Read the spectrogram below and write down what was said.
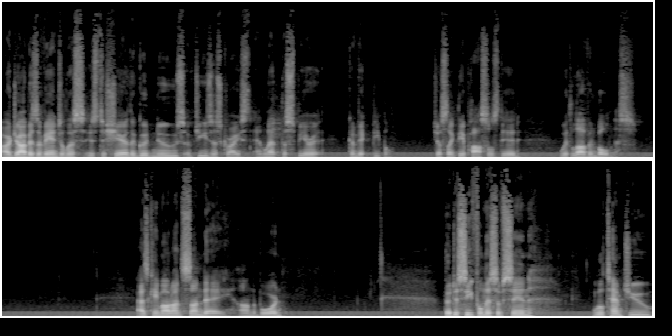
Our job as evangelists is to share the good news of Jesus Christ and let the Spirit convict people, just like the apostles did with love and boldness as came out on Sunday on the board. The deceitfulness of sin will tempt you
